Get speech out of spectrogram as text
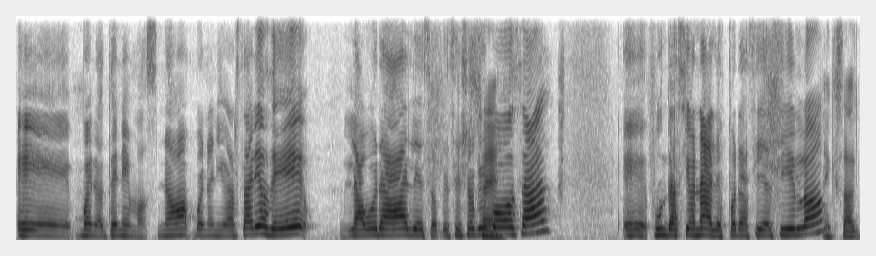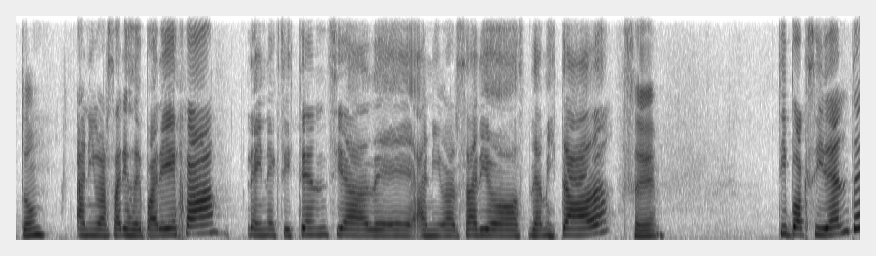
eh, bueno, tenemos, ¿no? Bueno, aniversarios de laborales o qué sé yo qué Sí. cosas. eh, fundacionales, por así decirlo. Exacto. Aniversarios de pareja. La inexistencia de aniversarios de amistad. Sí. Tipo accidentes.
